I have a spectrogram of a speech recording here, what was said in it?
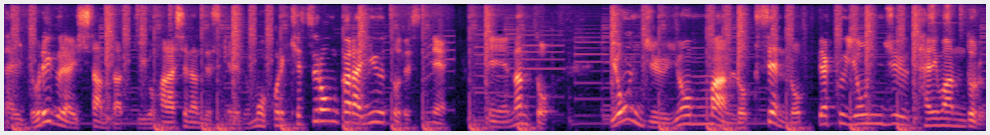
体どれぐらいしたんだっていうお話なんですけれども、これ結論から言うとですね、えー、なんと44万6640台湾ドル、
